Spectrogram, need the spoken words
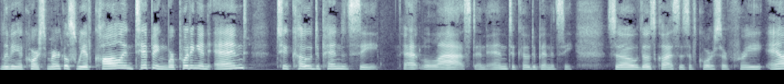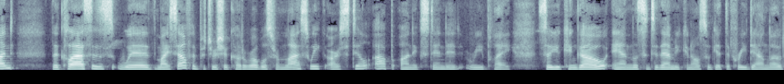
Living A Course Miracles, we have Colin Tipping. We're putting an end to codependency. At last, an end to codependency. So those classes, of course, are free. And the classes with myself and Patricia Cota Robles from last week are still up on extended replay. So you can go and listen to them. You can also get the free download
